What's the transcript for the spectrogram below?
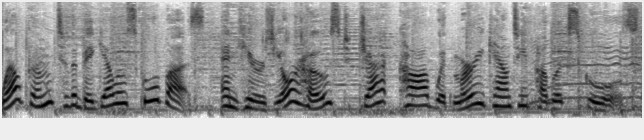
Welcome to the Big Yellow School Bus. And here's your host, Jack Cobb with Maury County Public Schools.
